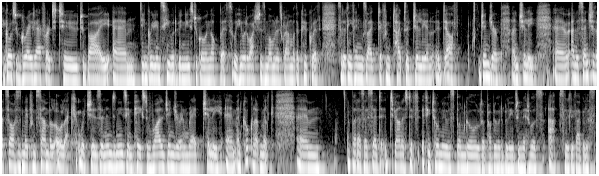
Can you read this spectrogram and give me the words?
he goes to great effort to to buy um, the ingredients he would have been used to growing up with. He would have watched his mum and his grandmother cook with. So little things like different types of chili and uh, ginger and chili, um, and essentially that sauce is made from sambal oelek, which is an Indonesian paste of wild ginger and red chili um, and coconut milk. Um, but as I said, to be honest, if, if he told me it was spun gold, I probably would have believed him. It was absolutely fabulous.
